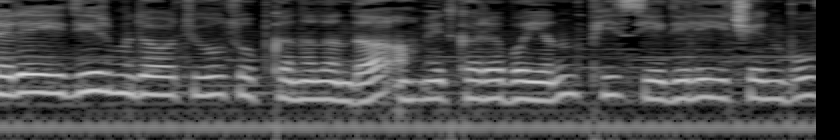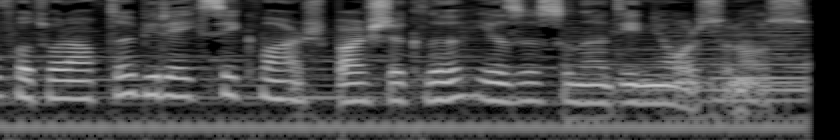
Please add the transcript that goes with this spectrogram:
TR724 YouTube kanalında Ahmet Karabay'ın Pis Yedili için bu fotoğrafta bir eksik var başlıklı yazısını dinliyorsunuz.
